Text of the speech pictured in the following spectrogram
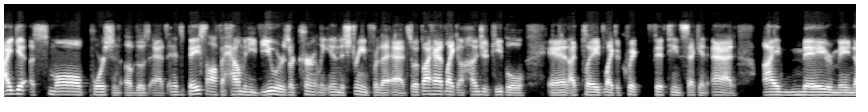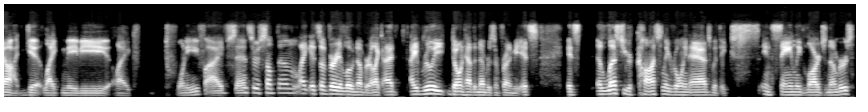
I get a small portion of those ads, and it's based off of how many viewers are currently in the stream for that ad. So if I had like a hundred people and I played like a quick 15 second ad, I may or may not get like maybe like 25 cents or something. Like it's a very low number. Like i i really don't have the numbers in front of me. It's it's unless you're constantly rolling ads with ex- insanely large numbers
